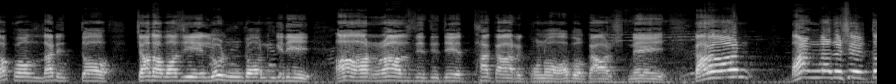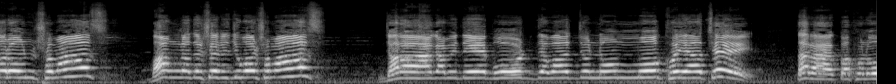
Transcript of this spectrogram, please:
দখলদারিত্ব, চাঁদাবাজি, লুণ্ঠনগিরি আর রাজনীতিতে থাকার কোনো অবকাশ নেই। কারণ বাংলাদেশের তরুণ সমাজ, বাংলাদেশের যুব সমাজ, যারা আগামীতে ভোট দেওয়ার জন্য উন্মুখ হয়ে আছে তারা কখনো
